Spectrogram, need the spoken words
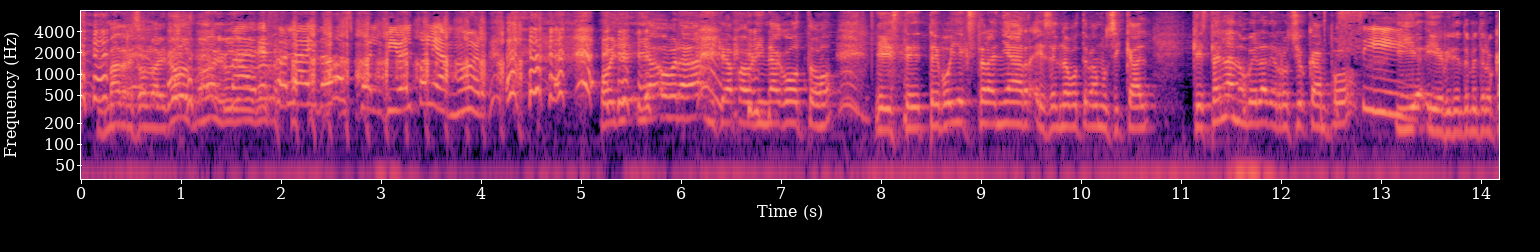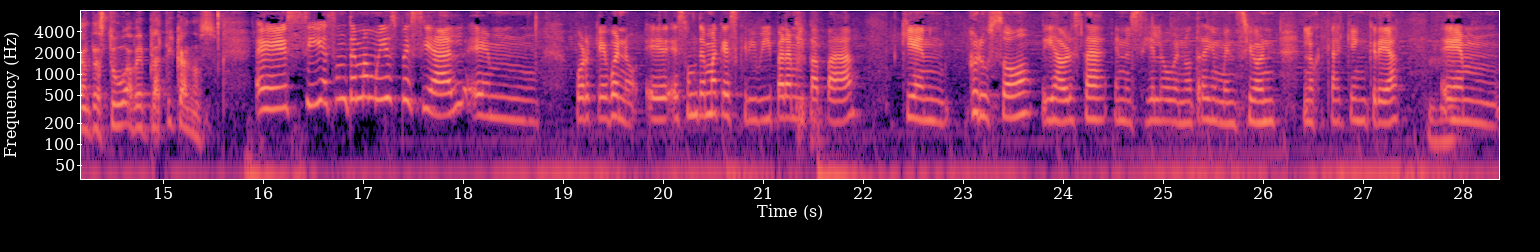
Madre solo hay dos, ¿no? Madre, solo hay dos, pol- vive el poliamor. Oye, y ahora, mi querida Paulina Goto, este, Te voy a extrañar, es el nuevo tema musical que está en la novela de Rocio Campo. Sí. Y, y evidentemente lo cantas tú. A ver, platícanos. Eh, sí, es un tema muy especial em, porque, bueno, eh, es un tema que escribí para mi papá, quien cruzó y ahora está en el cielo o en otra dimensión, en lo que cada quien crea. Em,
